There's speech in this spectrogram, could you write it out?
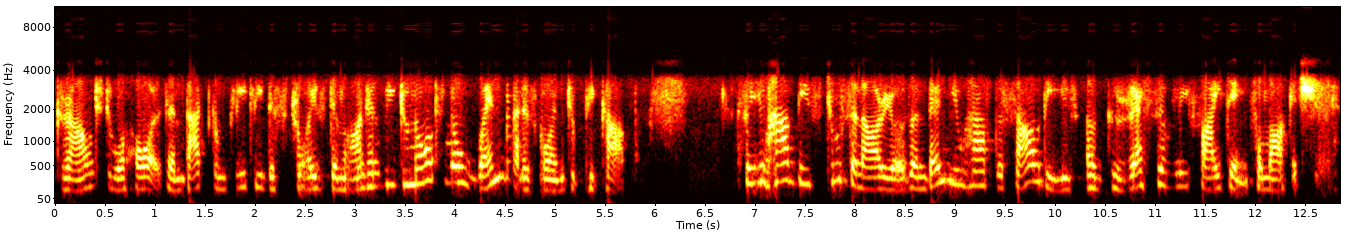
ground to a halt, and that completely destroys demand, and we do not know when that is going to pick up. So you have these two scenarios, and then you have the Saudis aggressively fighting for market share.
